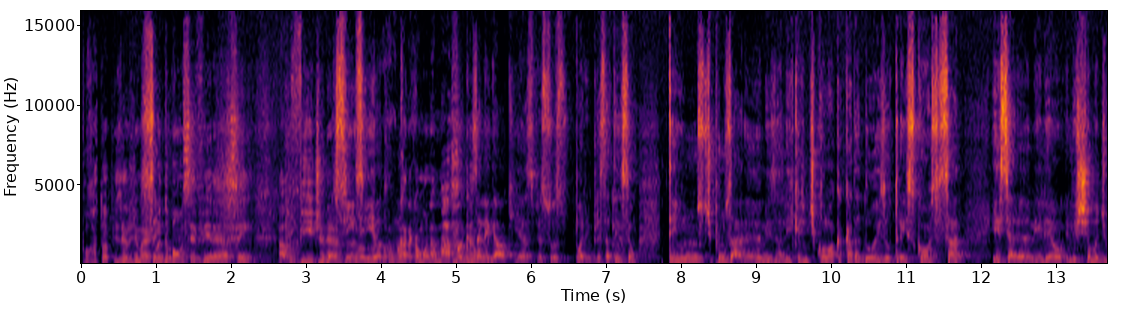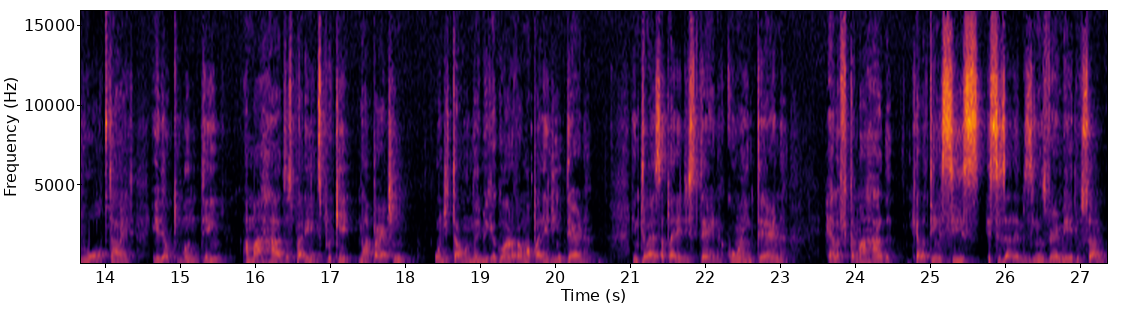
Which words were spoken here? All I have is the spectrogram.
Porra, topzera demais. Sem Muito dúvida. bom você ver, né, assim, a- o vídeo, né? Sim, sim. E outra, o uma, cara com a mão na massa Uma coisa mesmo. legal que as pessoas podem prestar atenção. Tem uns, tipo, uns arames ali que a gente coloca a cada dois ou três costas, sabe? Esse arame, ele, é, ele chama de wall tie. Ele é o que mantém amarrados as paredes. Porque na parte onde está o andaime agora, vai uma parede interna. Então, essa parede externa com a interna, ela fica amarrada. Que ela tem esses, esses aramezinhos vermelhos, sabe?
